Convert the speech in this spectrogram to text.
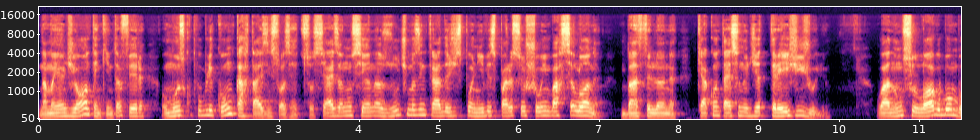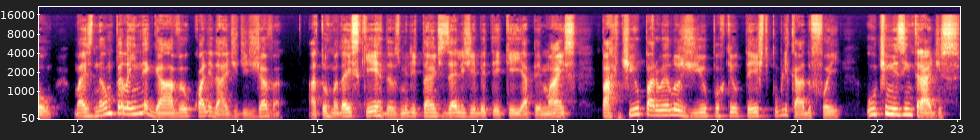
Na manhã de ontem, quinta-feira, o músico publicou um cartaz em suas redes sociais anunciando as últimas entradas disponíveis para seu show em Barcelona, Barcelona, que acontece no dia 3 de julho. O anúncio logo bombou, mas não pela inegável qualidade de Djavan. A turma da esquerda, os militantes LGBTQIAP+, partiu para o elogio porque o texto publicado foi Últimes Entrades,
